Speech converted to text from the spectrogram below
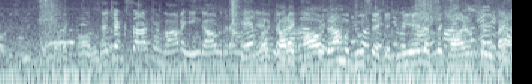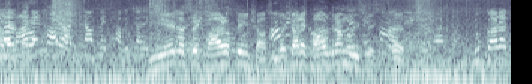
150-ից վճարեք 100։ Թե չէ կսարքեմ վաղը 500 դրամ է։ Վճարեք 100 դրամ ու դուրս եկեք։ Մի էլ լսեք վարորդը ինչ ասում։ Բարեն 100 դրամ պետք է վճարեք։ Մի էլ լսեք վարորդը ինչ ասում։ Վճարեք 100 դրամ ու իջեք։ Հետ։ Դու կարաք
